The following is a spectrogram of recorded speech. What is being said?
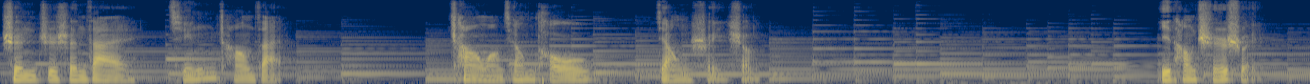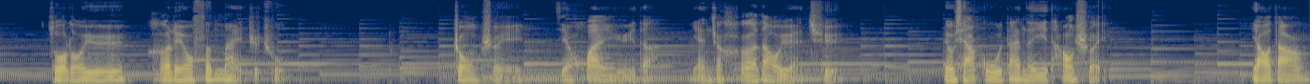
身之身在，情常在。怅望江头，江水声。一塘池水，坐落于河流分脉之处。众水皆欢愉的沿着河道远去，留下孤单的一塘水，摇荡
